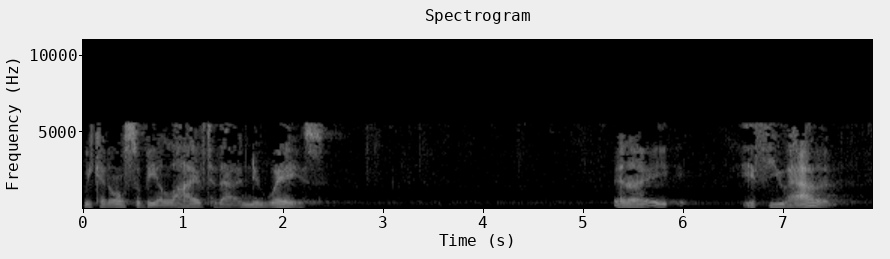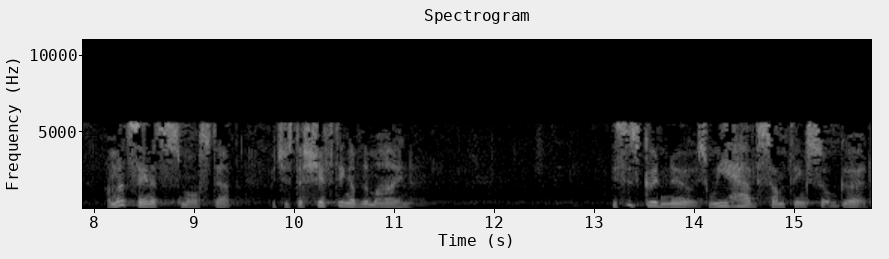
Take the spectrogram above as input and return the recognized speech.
we can also be alive to that in new ways. And I, if you haven't, I'm not saying it's a small step, but just a shifting of the mind. This is good news. We have something so good.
